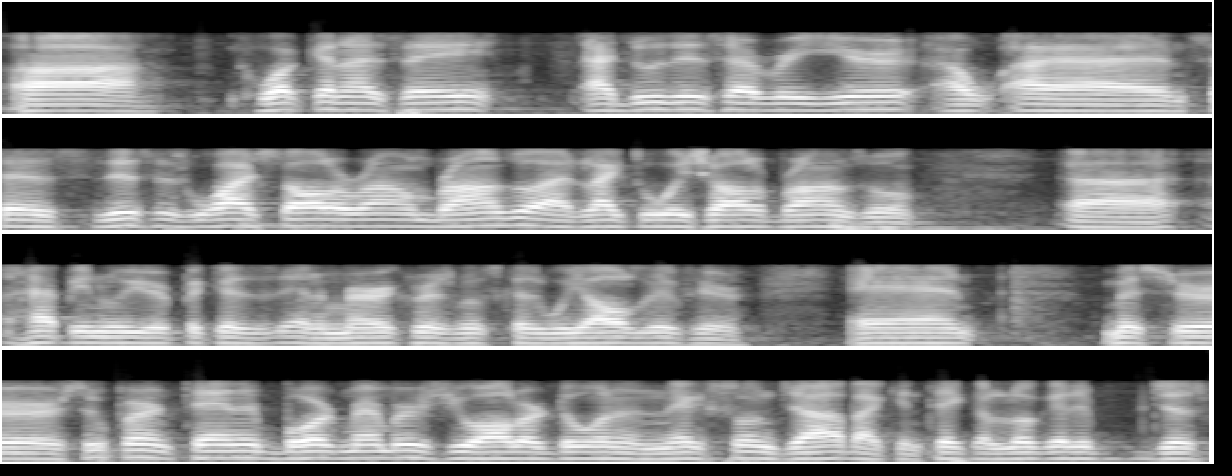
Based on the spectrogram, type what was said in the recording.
Uh, what can I say? I do this every year, I, I, and since this is watched all around Brownsville, I'd like to wish all of Brownsville uh, Happy New Year because and a Merry Christmas because we all live here. And Mr. Superintendent, board members, you all are doing an excellent job. I can take a look at it just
